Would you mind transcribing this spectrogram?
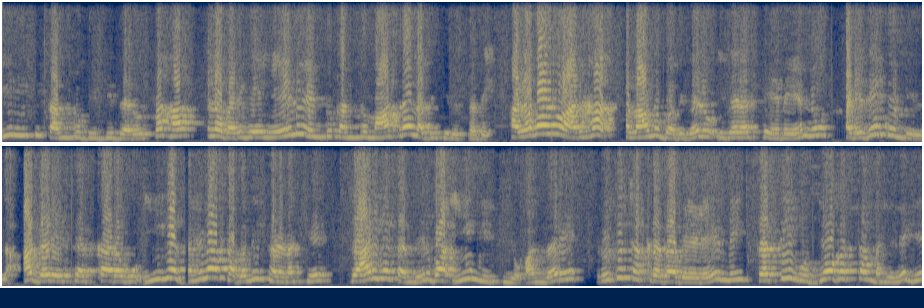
ಈ ರೀತಿ ಕಂತು ಬಿದ್ದಿದ್ದರೂ ಸಹ ಕೆಲವರಿಗೆ ಏಳು, ಎಂಟು ಕಂತು ಮಾತ್ರ ಲಭಿಸಿರುತ್ತದೆ. ಹಲವಾರು ಅರ್ಹ ಫಲಾನುಭವಿಗಳು ಇದರ ಸೇವೆಯನ್ನು ಪಡೆದೇಕೊಂಡಿಲ್ಲ. ಆದರೆ ಸರ್ಕಾರವು ಈಗ ಮಹಿಳಾ ಸಬಲೀಕರಣಕ್ಕೆ ಜಾರಿಗೆ ತಂದಿರುವ ಈ ನೀತಿಯು ಅಂದರೆ ಋತುಚಕ್ರದ ವೇಳೆಯಲ್ಲಿ ಪ್ರತಿ ಉದ್ಯೋಗಸ್ಥ ಮಹಿಳೆಗೆ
